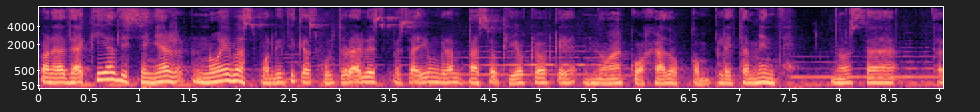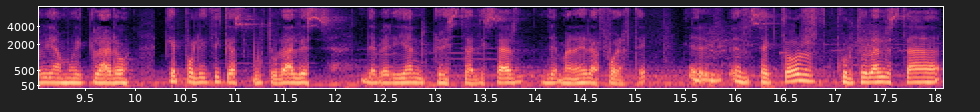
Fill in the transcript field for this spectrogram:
Ahora, de aquí a diseñar nuevas políticas culturales, pues hay un gran paso que yo creo que no ha cuajado completamente. No está todavía muy claro qué políticas culturales deberían cristalizar de manera fuerte. El, sector cultural está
